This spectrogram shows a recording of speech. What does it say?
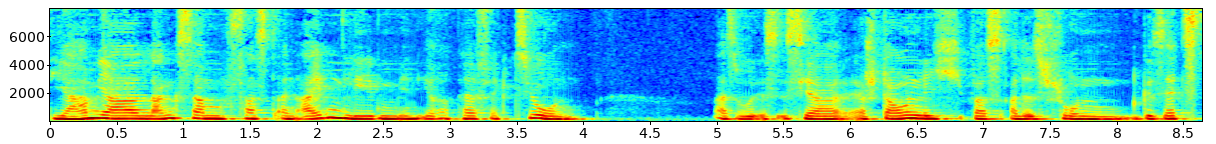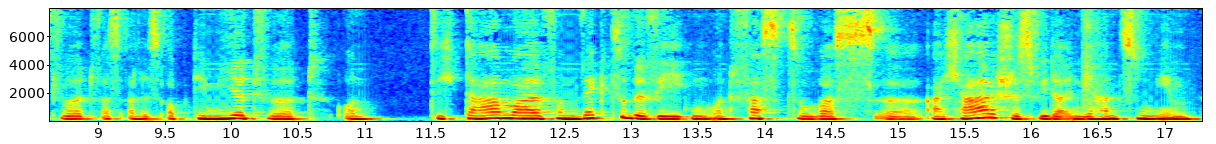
die haben ja langsam fast ein Eigenleben in ihrer Perfektion. Also es ist ja erstaunlich, was alles schon gesetzt wird, was alles optimiert wird. Und sich da mal von weg zu bewegen und fast so was äh, Archaisches wieder in die Hand zu nehmen,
